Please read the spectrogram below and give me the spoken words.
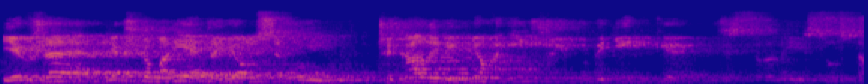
І вже, якщо Марія та Йосипом чекали від нього іншої поведінки зі сторони Ісуса,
